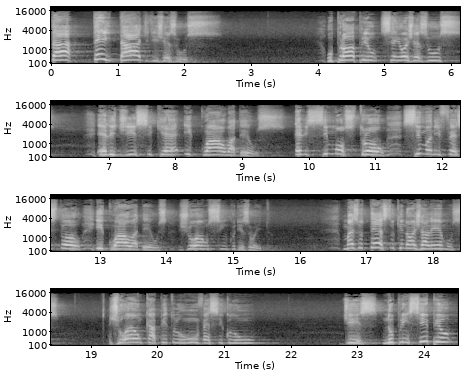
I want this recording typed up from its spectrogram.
da deidade de Jesus. O próprio Senhor Jesus, ele disse que é igual a Deus. Ele se mostrou, se manifestou igual a Deus. João 5,18. Mas o texto que nós já lemos, João capítulo 1, versículo 1, diz: No princípio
